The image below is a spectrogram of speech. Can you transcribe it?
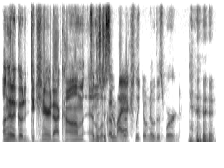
I'm gonna go to dictionary.com and So just assume. I the- actually don't know this word.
